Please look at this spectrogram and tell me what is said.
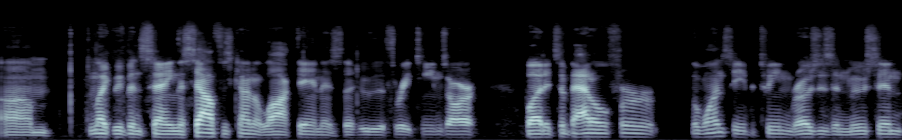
Um, like we've been saying, the South is kind of locked in as to who the three teams are, but it's a battle for the one seed between Roses and Moosin.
